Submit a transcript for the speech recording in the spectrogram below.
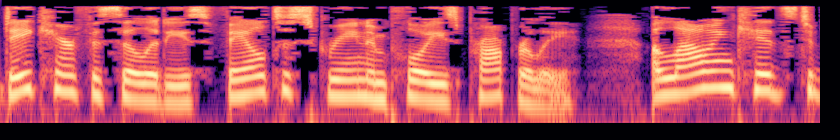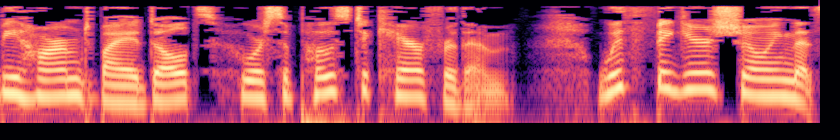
daycare facilities fail to screen employees properly, allowing kids to be harmed by adults who are supposed to care for them with figures showing that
